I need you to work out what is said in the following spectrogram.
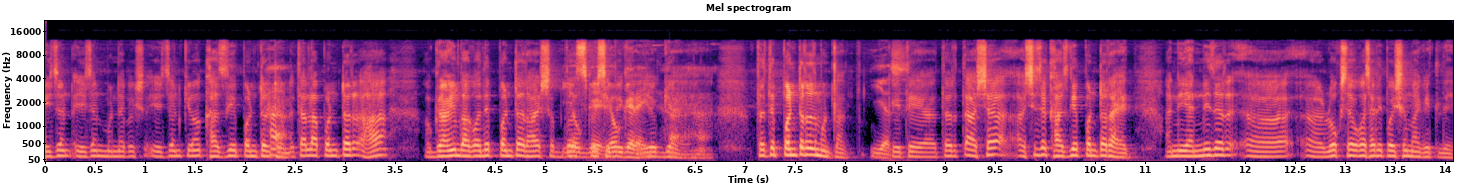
एजंट एजंट म्हणण्यापेक्षा एजंट किंवा खाजगी पंटर ठेवले. त्याला पंटर हा ग्रामीण भागामध्ये पंटर हा शब्द योग्य- specific योग्य आहे. तर ते पंटरच म्हणतात. की ते तर अशा असे जे खाजगी पंटर आहेत आणि यांनी जर लोकसेवकासाठी पैसे मागितले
